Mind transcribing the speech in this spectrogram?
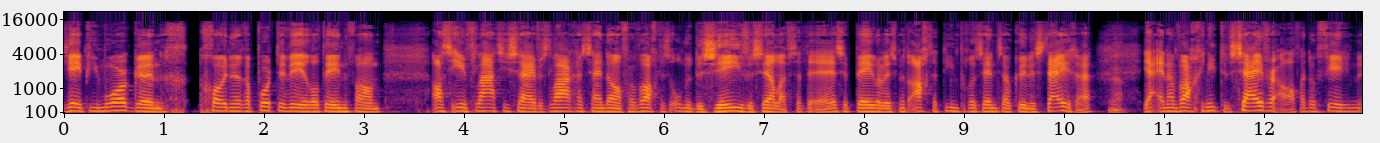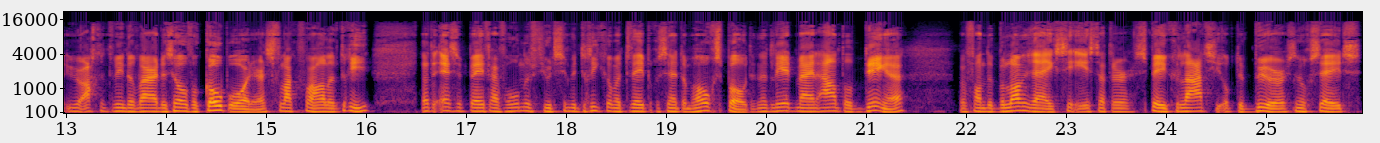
JP Morgan gooide een rapport de wereld in van als de inflatiecijfers lager zijn dan verwacht, dus onder de 7 zelfs, dat de S&P wel eens met 8 à 10 procent zou kunnen stijgen. Ja. ja, en dan wacht je niet het cijfer af. En op 14 uur 28 waren er zoveel kooporders, vlak voor half drie, dat de S&P 500 future met 3,2 procent omhoog spoot. En dat leert mij een aantal dingen, waarvan de belangrijkste is dat er speculatie op de beurs nog steeds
